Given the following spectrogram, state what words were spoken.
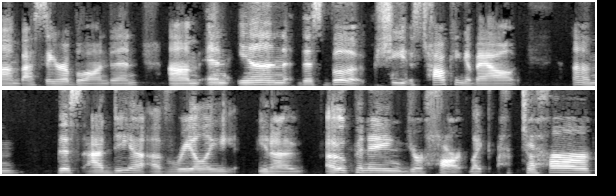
Um, by Sarah Blondin. Um, and in this book, she is talking about um, this idea of really, you know, opening your heart. Like to her,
